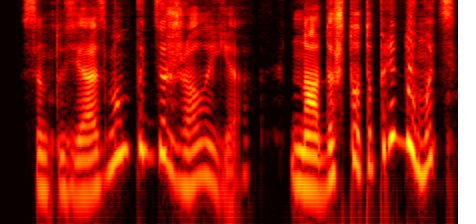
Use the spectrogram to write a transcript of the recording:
– с энтузиазмом поддержала я. «Надо что-то придумать».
